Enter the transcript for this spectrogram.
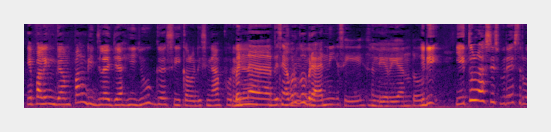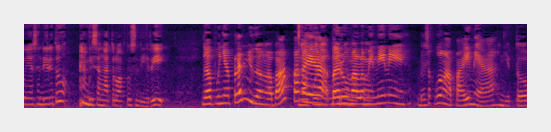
Yang paling gampang dijelajahi juga sih kalau di Singapura ya. Bener, di Untuk Singapura gue berani sih Iya. sendirian tuh. Jadi ya itulah sih sebenarnya serunya sendiri tuh bisa ngatur waktu sendiri. nggak punya plan juga nggak apa-apa kayak punya plan baru malam apa-apa. ini nih besok gue ngapain ya gitu.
